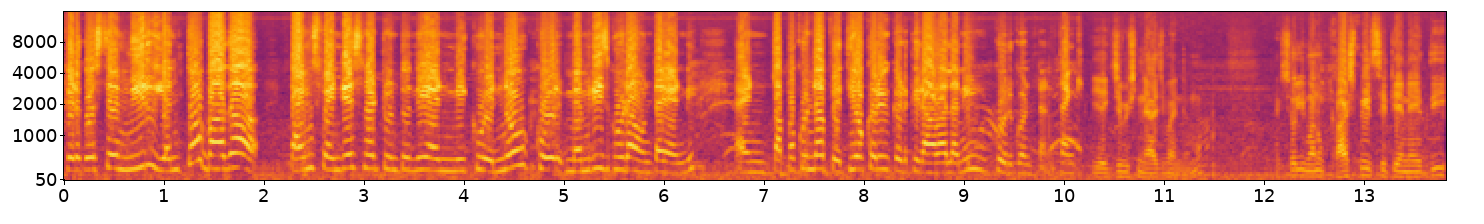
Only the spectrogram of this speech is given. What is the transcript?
ఇక్కడికి వస్తే మీరు ఎంతో బాగా టైం స్పెండ్ చేసినట్టు ఉంటుంది అండ్ మీకు ఎన్నో కోర్ మెమరీస్ కూడా ఉంటాయండి. అండ్ తప్పకుండా ప్రతి ఒక్కరూ ఇక్కడికి రావాలని కోరుకుంటున్నాను. థ్యాంక్ యూ ఈ ఎగ్జిబిషన్ యాజమాన్యము. యాక్చువల్లీ మనం కాశ్మీర్ సిటీ అనేది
